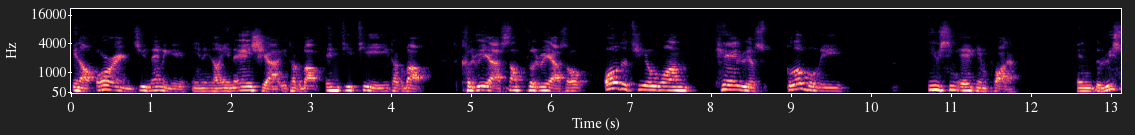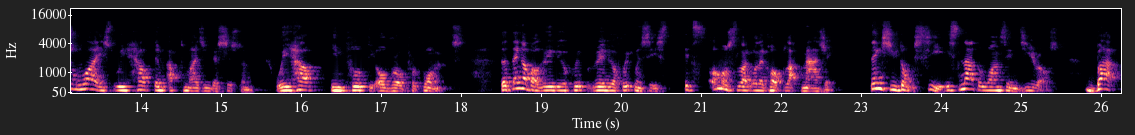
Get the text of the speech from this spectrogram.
you know, Orange, you naming it. In, you know, in Asia, you talk about NTT, you talk about Korea, South Korea. So all the tier one carriers globally using Airgain product. And the reason why is we help them optimizing their system. We help improve the overall performance. The thing about radio radio frequencies, it's almost like what I call black magic. Things you don't see. It's not the ones and zeros, but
